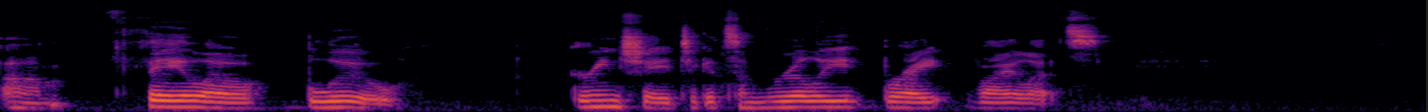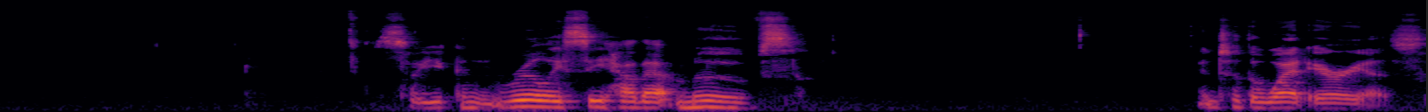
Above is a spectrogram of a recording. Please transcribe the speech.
um, phthalo blue green shade to get some really bright violets. So you can really see how that moves into the wet areas.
